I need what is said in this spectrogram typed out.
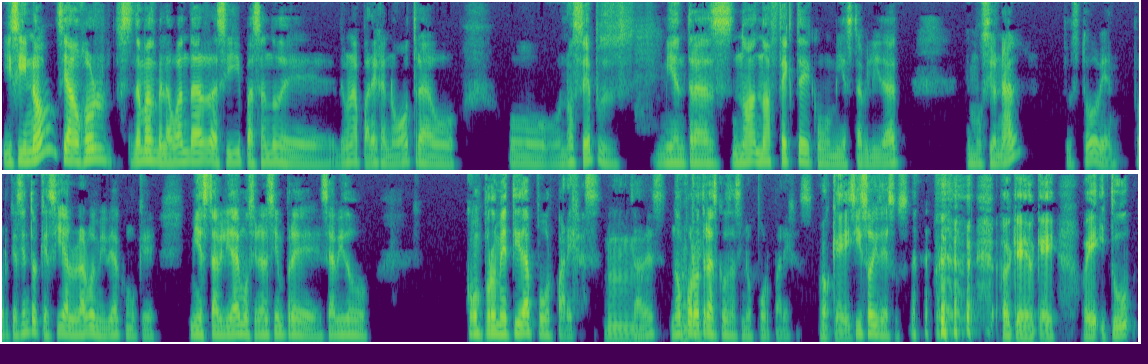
Y si no, si a lo mejor pues, nada más me la voy a andar así pasando de, de una pareja en otra o, o no sé, pues mientras no, no afecte como mi estabilidad emocional, pues todo bien. Porque siento que sí, a lo largo de mi vida como que mi estabilidad emocional siempre se ha habido comprometida por parejas, mm, ¿sabes? No por otras cosas, sino por parejas. Ok. Sí soy de esos. ok, ok. Oye, ¿y tú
